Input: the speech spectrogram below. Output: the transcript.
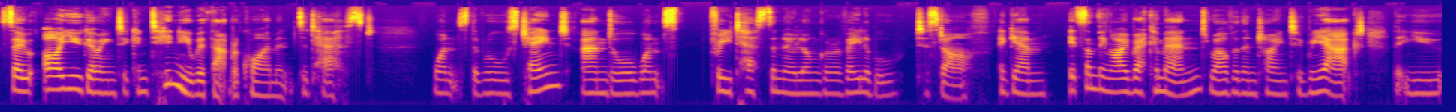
So, are you going to continue with that requirement to test once the rules change and or once free tests are no longer available to staff? Again, it's something I recommend rather than trying to react that you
